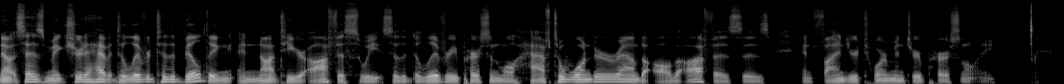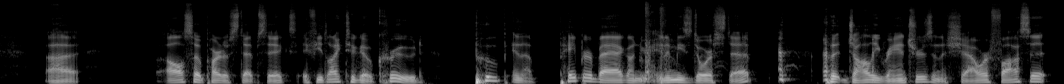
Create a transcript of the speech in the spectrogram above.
Now it says make sure to have it delivered to the building and not to your office suite so the delivery person will have to wander around to all the offices and find your tormentor personally. Uh, also, part of step six if you'd like to go crude, poop in a paper bag on your enemy's doorstep, put Jolly Ranchers in a shower faucet,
